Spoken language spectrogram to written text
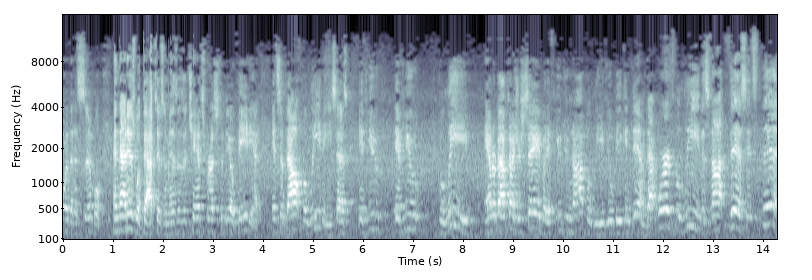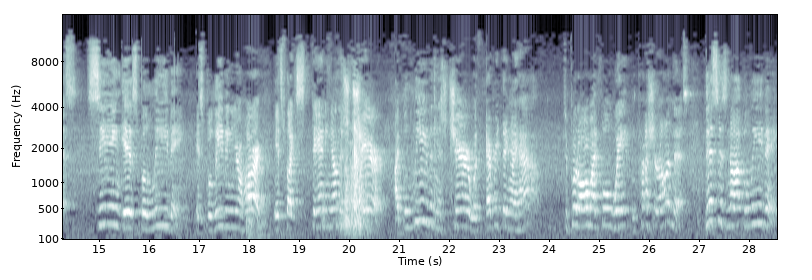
more than a symbol. And that is what baptism is, is a chance for us to be obedient. It's about believing. He says, if you if you believe and are baptized, you're saved, but if you do not believe, you'll be condemned. That word believe is not this, it's this. Seeing is believing. It's believing in your heart. It's like standing on this chair I believe in this chair with everything I have to put all my full weight and pressure on this. This is not believing.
